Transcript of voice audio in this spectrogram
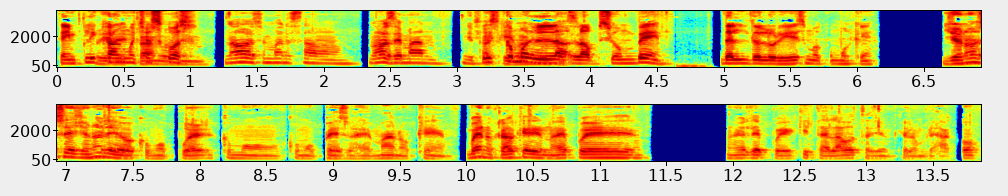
te implican muchas cosas. No, ese man está. No, ese man. ni Sí, pa' es como la, opción B del, del uribismo, como que. Yo no sé, yo no le veo como, como, como peso a ese man o qué. Bueno, claro que no se puede. No se le puede quitar la votación que el hombre sacó.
